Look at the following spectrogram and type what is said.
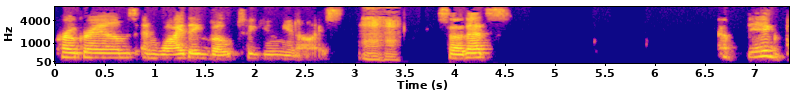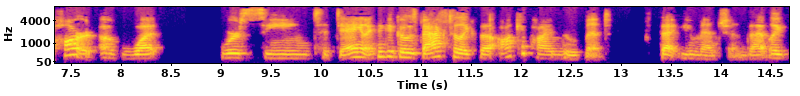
programs and why they vote to unionize. Mm-hmm. So that's a big part of what we're seeing today. And I think it goes back to like the Occupy movement that you mentioned, that like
